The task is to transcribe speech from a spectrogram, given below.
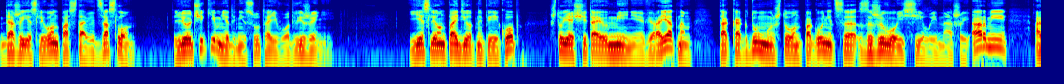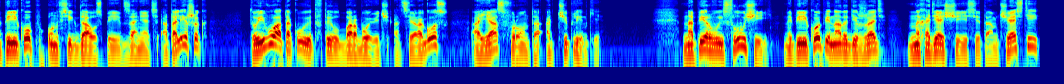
даже если он поставит заслон. Летчики мне донесут о его движении. Если он пойдет на перекоп, что я считаю менее вероятным, так как думаю, что он погонится за живой силой нашей армии, а Перекоп он всегда успеет занять от Олешек, то его атакует в тыл Барбович от Сирогоз, а я с фронта от Чеплинки. На первый случай на Перекопе надо держать находящиеся там части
